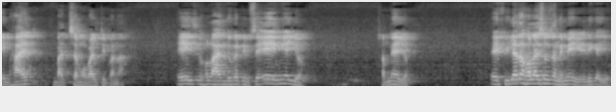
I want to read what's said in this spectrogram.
এই ভাইয়ের বাচ্চা মোবাইল টিপে না। এই যে হলো আইন দুকে টিপছে এই মি আইয়ো, সামনে আইয়ো। এই পিলারে হলাইছো জানি মি আইয়ো, এদিকে আইয়ো।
